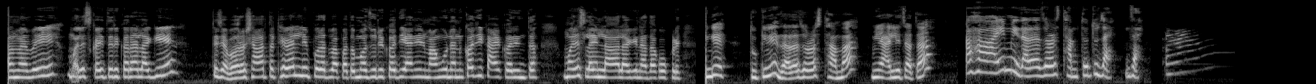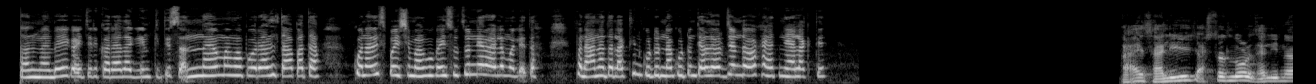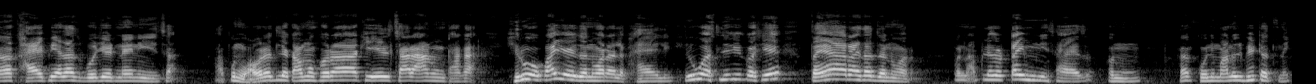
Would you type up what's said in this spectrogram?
बाई मलाच काहीतरी करायला लागेल. त्याच्या भरोशा आता ठेवायला नाही परत बापा. तर मजुरी कधी आणीन मागून आणि कधी काय करीन तर. मलाच लाईन लावा लागेल आता कोकडे. घे तू की नाही जवळच थांबा. मी आलीच आता. हा मी दादाजवळ थांबतो तू जा जा. पण नाही बाई काहीतरी करायला लागेल किती सन्न आहे हो मामा पोराला ताप आता. कोणालाच पैसे मागू काही सुचून नाही राहिलं मला तर. पण आणा तर लागतील कुठून ना कुठून त्याला अर्जंट दवाखान्यात न्याय लागते. काय झाली? जास्तच लोड झाली ना. खाय पियालाच बजेट नाही नी हिचा. आपण वावरातले कामं करा की येईल चारा आणून टाका. हिरवं पाहिजे हो जनावराला खायला. हिरवं असली की कसे तयार राहतात जनावर. पण आपल्याला टाईम नाही खायचं. पण हा, कोणी माणूस भेटत नाही.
